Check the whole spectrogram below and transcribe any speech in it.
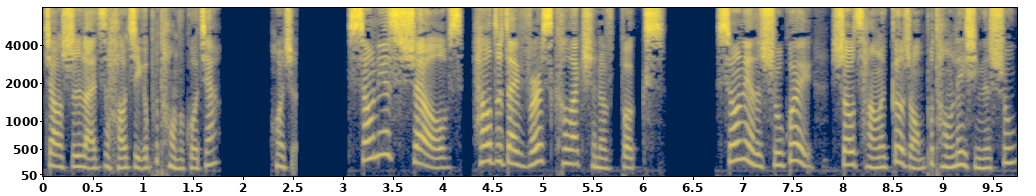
教师来自好几个不同的国家。或者，Sonia's shelves held a diverse collection of books. Sonia 的书柜收藏了各种不同类型的书。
